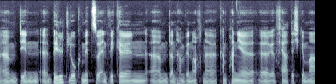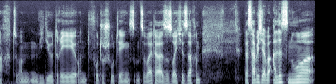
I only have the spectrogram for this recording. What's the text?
ähm, den äh, Bildlook mitzuentwickeln. Ähm, dann haben wir noch eine Kampagne äh, fertig gemacht und ein Videodreh und Fotoshootings und so weiter. Also solche Sachen. Das habe ich aber alles nur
